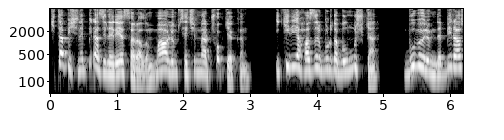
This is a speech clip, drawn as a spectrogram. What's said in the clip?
kitap işini biraz ileriye saralım. Malum seçimler çok yakın. İkiliyi hazır burada bulmuşken bu bölümde biraz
